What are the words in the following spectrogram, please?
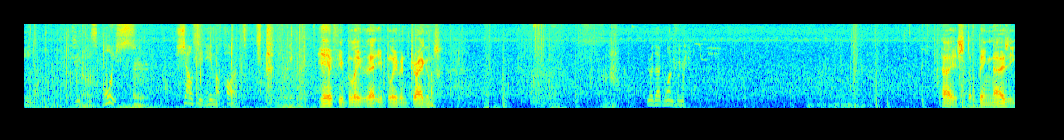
King. With his voice. Shouted him apart. Yeah, if you believe that, you believe in dragons. You're that one from the... Hey, stop being nosy.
